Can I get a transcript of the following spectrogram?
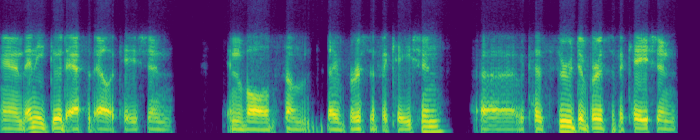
and any good asset allocation involves some diversification uh, because through diversification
